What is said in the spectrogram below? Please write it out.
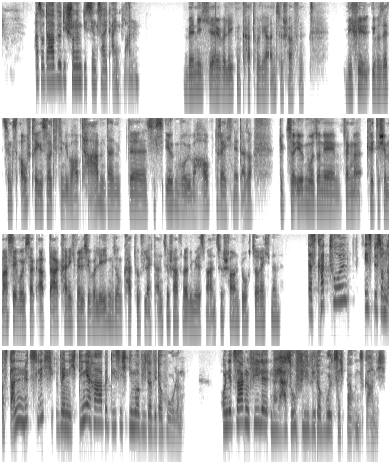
Also da würde ich schon ein bisschen Zeit einplanen. Wenn ich äh, überlege, Katholia anzuschaffen, wie viel Übersetzungsaufträge sollte ich denn überhaupt haben, damit äh, sich irgendwo überhaupt rechnet? Also gibt es so irgendwo so eine, sagen wir, kritische Masse, wo ich sage, ab da kann ich mir das überlegen, so ein Cut-Tool vielleicht anzuschaffen oder mir das mal anzuschauen, durchzurechnen? Das Cut-Tool ist besonders dann nützlich, wenn ich Dinge habe, die sich immer wieder wiederholen. Und jetzt sagen viele, naja, so viel wiederholt sich bei uns gar nicht.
